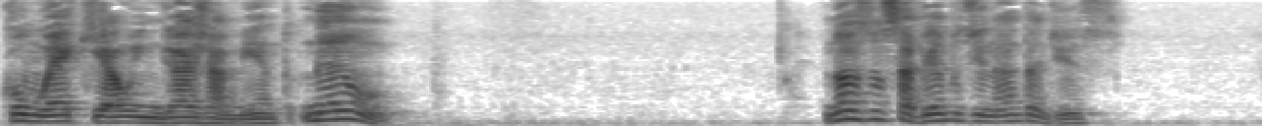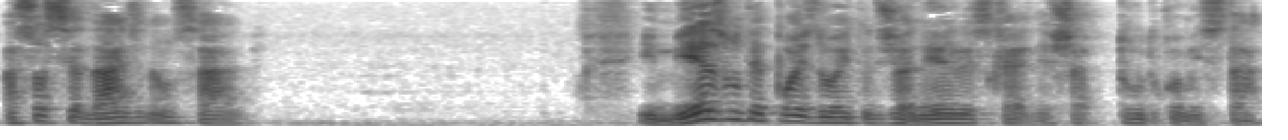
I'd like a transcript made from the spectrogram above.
como é que há o engajamento. Não! Nós não sabemos de nada disso. A sociedade não sabe. E mesmo depois do 8 de janeiro, eles querem deixar tudo como está.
